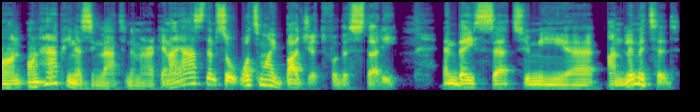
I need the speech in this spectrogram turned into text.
on, on happiness in Latin America. And I asked them, so what's my budget for this study? And they said to me, uh, unlimited.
